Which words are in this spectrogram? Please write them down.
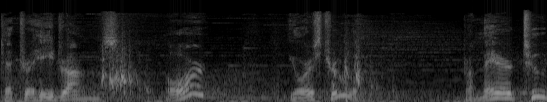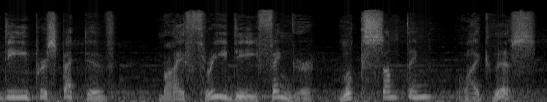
tetrahedrons, or yours truly. From their 2D perspective, my 3D finger looks something like this.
